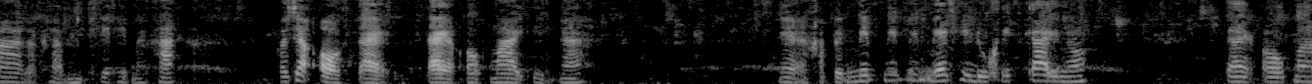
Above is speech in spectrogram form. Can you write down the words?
มากหรอกค่ะมันเครียดเห็นไหมคะก็จะออกแตกแตกออกมาอีกนะ เนี่ยค่ะเป็นเม็ดเม็ดเม็ดเม็ดให้ดูใกล้ๆเนาะแตกออกมา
